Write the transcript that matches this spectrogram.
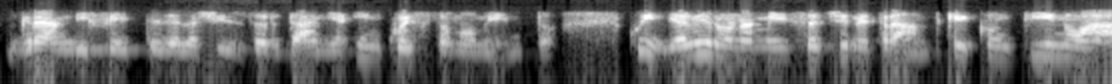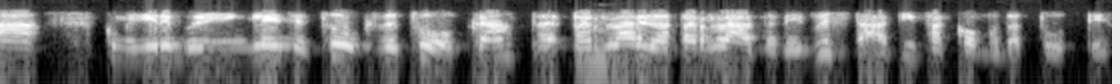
grandi fette della Cisgiordania in questo momento. Quindi avere un'amministrazione Trump che continua a, come direbbero in inglese, talk the talk, eh, parlare la parlata dei due stati fa comodo a tutti.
